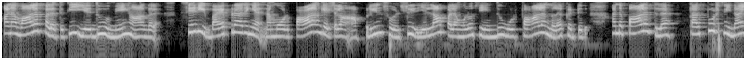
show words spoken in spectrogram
ஆனால் வாழைப்பழத்துக்கு எதுவுமே ஆகலை. சரி பயப்படாதீங்க. நம்ம ஒரு பாலம் கட்டலாம் அப்படின்னு சொல்லிட்டு எல்லா பழங்களும் சேர்ந்து ஒரு பாலங்களை கட்டுது. அந்த பாலத்தில் தர்பூசணி தான்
